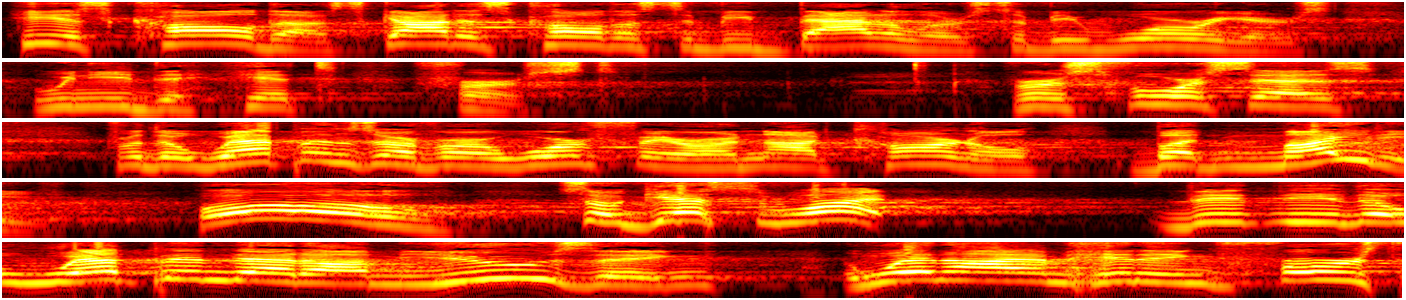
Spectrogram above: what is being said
He has called us, God has called us to be battlers, to be warriors. We need to hit first. Verse 4 says, For the weapons of our warfare are not carnal, but mighty. Oh, so guess what? The, the, the weapon that I'm using when I am hitting first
